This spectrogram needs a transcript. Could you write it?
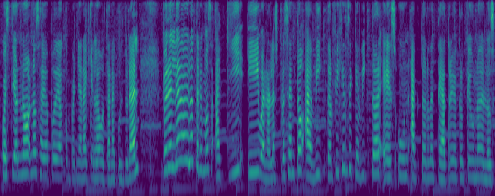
cuestión no nos había podido acompañar aquí en la Botana Cultural, pero el día de hoy lo tenemos aquí y bueno, les presento a Víctor. Fíjense que Víctor es un actor de teatro, yo creo que uno de los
